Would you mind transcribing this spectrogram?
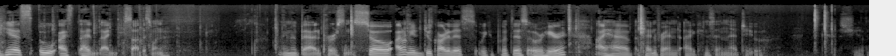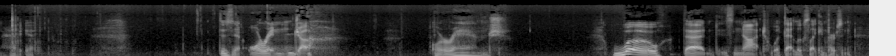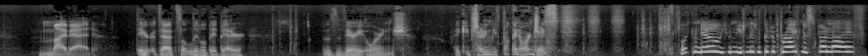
yes, ooh, I, I, I saw this one. I'm a bad person. So I don't need to do card of this. We can put this over here. I have a pen friend I can send that to. Because she doesn't have it yet. This is an orange. Orange. Whoa! That is not what that looks like in person. My bad. There, that's a little bit better. This is very orange. They keep sending me fucking oranges. Like, no, you need a little bit of brightness in your life.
